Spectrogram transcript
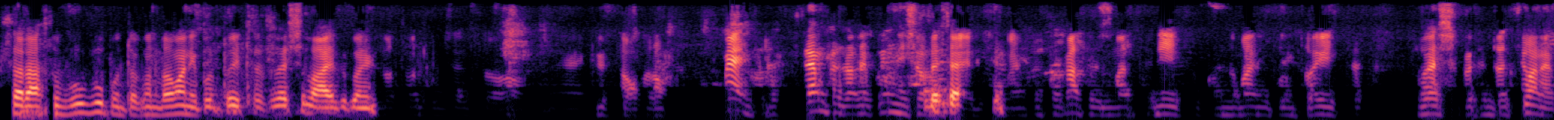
sarà su www.condomani.it slash live con il dottor Vincenzo Cristoforo. Mentre sempre dalle 15 alle 16, ma in questo caso il martedì su condomani.it slash presentazione,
